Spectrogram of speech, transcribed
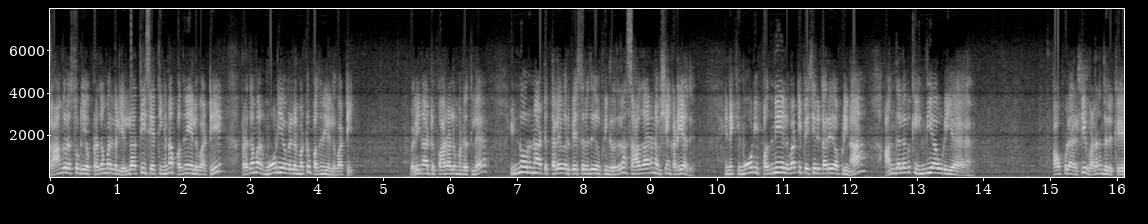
காங்கிரஸுடைய பிரதமர்கள் எல்லாத்தையும் சேர்த்திங்கன்னா பதினேழு வாட்டி பிரதமர் மோடி அவர்கள் மட்டும் பதினேழு வாட்டி. வெளிநாட்டு பாராளுமன்றத்தில் இன்னொரு நாட்டு தலைவர் பேசுறது அப்படிங்கிறதுலாம் சாதாரண விஷயம் கிடையாது. இன்றைக்கி மோடி பதினேழு வாட்டி பேசியிருக்காரு அப்படின்னா அந்த அளவுக்கு இந்தியாவுடைய பாப்புலாரிட்டி வளர்ந்துருக்கு.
